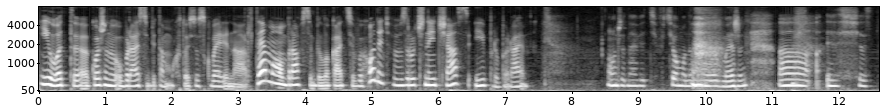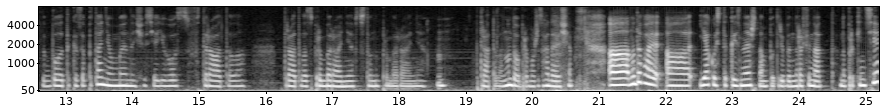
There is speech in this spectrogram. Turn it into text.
І от е, кожен обирає собі там хтось у сквері на Артема обрав собі локацію, виходить в зручний час і прибирає. Отже, навіть в цьому немає обмежень. А, Ще було таке запитання у мене, щось я його втратила. Втратила з прибирання, стосовно прибирання втратила. Ну добре, може згадаю ще. А, Ну давай а, якось такий, знаєш, нам потрібен рафінат наприкінці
